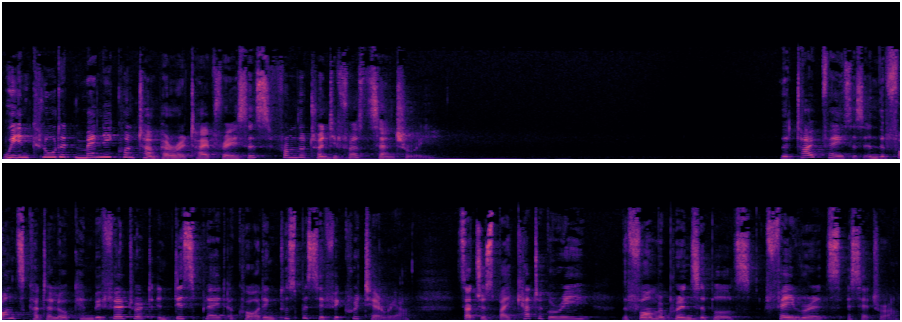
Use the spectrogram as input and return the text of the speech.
We included many contemporary typefaces from the 21st century. The typefaces in the fonts catalog can be filtered and displayed according to specific criteria, such as by category, the formal principles, favorites, etc.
